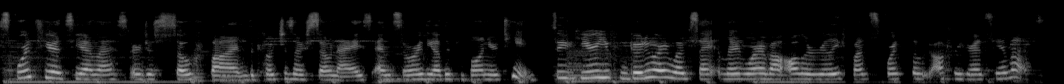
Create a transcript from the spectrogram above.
Sports here at CMS are just so fun. The coaches are so nice, and so are the other people on your team. So, here you can go to our website and learn more about all the really fun sports that we offer here at CMS.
